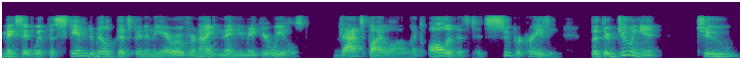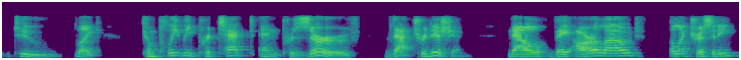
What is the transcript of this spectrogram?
mix it with the skimmed milk that's been in the air overnight, and then you make your wheels. That's by law. Like all of this, it's super crazy. But they're doing it to to like completely protect and preserve that tradition. Now they are allowed electricity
